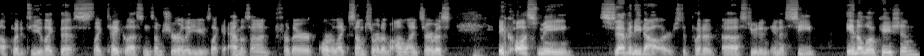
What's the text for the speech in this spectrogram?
I'll put it to you like this: like take lessons. I'm sure they use like Amazon for their or like some sort of online service. Hmm. It costs me seventy dollars to put a, a student in a seat in a location.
